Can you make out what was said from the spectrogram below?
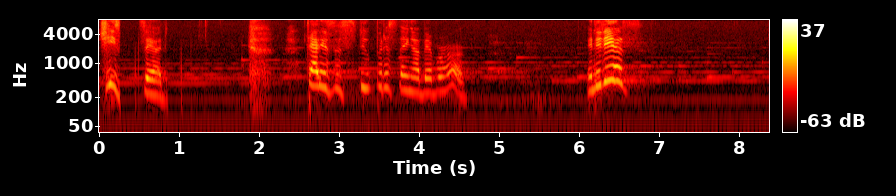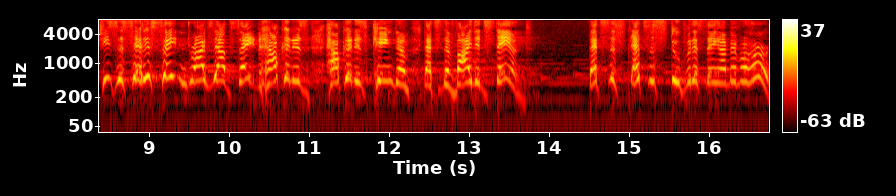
Jesus said, That is the stupidest thing I've ever heard. And it is. Jesus said, if Satan drives out Satan, how could his, how could his kingdom that's divided stand? That's the, that's the stupidest thing I've ever heard.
